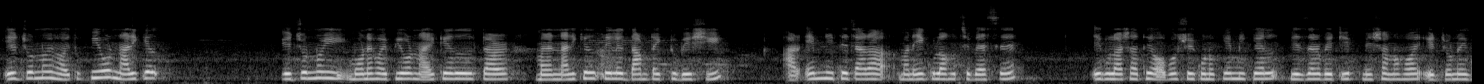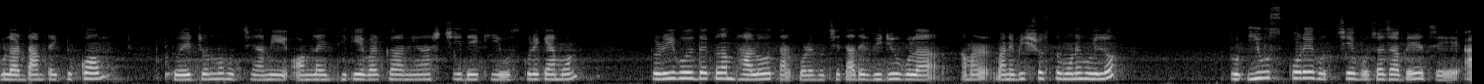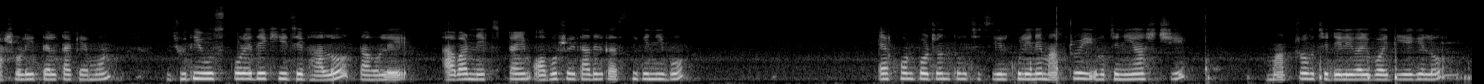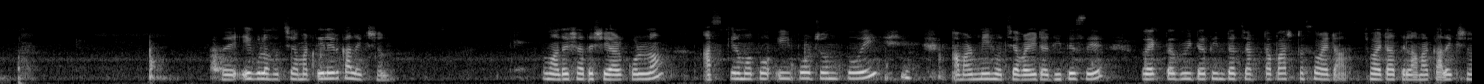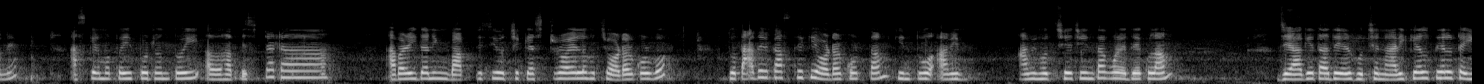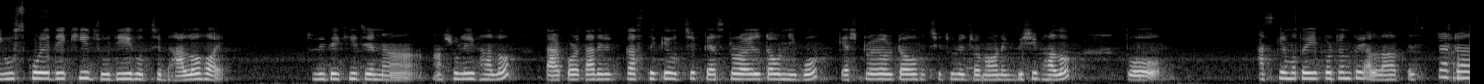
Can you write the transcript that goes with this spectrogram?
এর জন্যই হয়তো পিওর নারিকেল, এর জন্যই মনে হয় পিওর নারকেলটার মানে নারিকেল তেলের দামটা একটু বেশি। আর এমনিতে যারা মানে এগুলা হচ্ছে বেচে এগুলার সাথে অবশ্যই কোনো কেমিক্যাল প্রিজারভেটিভ মেশানো হয়, এর জন্য এগুলার দামটা একটু কম। তো এর জন্য হচ্ছে আমি অনলাইন থেকে এবার নিয়ে আসছি, দেখি ইউজ করে কেমন। তো রিভিউ দেখলাম ভালো, তারপরে হচ্ছে তাদের ভিডিওগুলা আমার মানে বিশ্বস্ত মনে হইল। তো ইউজ করে হচ্ছে বোঝা যাবে যে আসলেই তেলটা কেমন। যদি ইউজ করে দেখি যে ভালো, তাহলে আবার নেক্সট টাইম অবশ্যই তাদের কাছ থেকে নিব। এখন পর্যন্ত হচ্ছে সিল খুলিনে, মাত্রই হচ্ছে নিয়ে আসছি। মাত্র হচ্ছে ডেলিভারি বয় দিয়ে গেল। তো এগুলো হচ্ছে আমার তেলের কালেকশন তোমাদের সাথে শেয়ার করলাম। আজকের মতো এই পর্যন্তই। আমার মেয়ে হচ্ছে আবার এটা দিতেছে। তো একটা, দুইটা, তিনটা, চারটা, পাঁচটা, ছয়টা ছয়টা তেল আমার কালেকশনে আজকের মতো এই পর্যন্তই। আল্লাহ হাফেজ। টাটা। আবার ইদানিং ভাবতেছি হচ্ছে ক্যাস্টর অয়েল হচ্ছে অর্ডার করব। তো তাদের কাছ থেকে অর্ডার করতাম, কিন্তু আমি আমি হচ্ছে চিন্তা করে দেখলাম যে আগে তাদের হচ্ছে নারিকেল তেলটা ইউজ করে দেখি যদি হচ্ছে ভালো হয়। যদি দেখি যে না, আসলেই ভালো, তারপর তাদের কাছ থেকে হচ্ছে ক্যাস্টর অয়েলটাও নিব। ক্যাস্টর অয়েলটাও হচ্ছে চুলের জন্য অনেক বেশি ভালো। তো আজকের মতো এই পর্যন্তই, আল্লাহ হাফেজ, টাটা।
